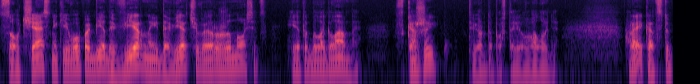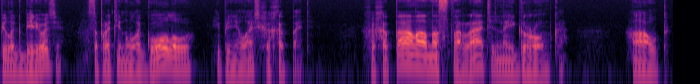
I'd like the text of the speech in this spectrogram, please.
Соучастник его победы, верный и доверчивый оруженосец. И это было главное. «Скажи», — твердо повторил Володя. Райка отступила к березе, запротянула голову и принялась хохотать. Хохотала она старательно и громко. «Аут», —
